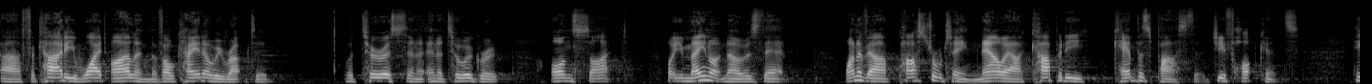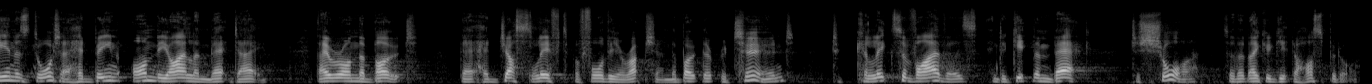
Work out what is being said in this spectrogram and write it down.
uh, Whakaari White Island, the volcano erupted with tourists and a tour group on site. What you may not know is that one of our pastoral team, now our Kapiti campus pastor, Jeff Hopkins, he and his daughter had been on the island that day. They were on the boat that had just left before the eruption, the boat that returned to collect survivors and to get them back to shore so that they could get to hospital.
